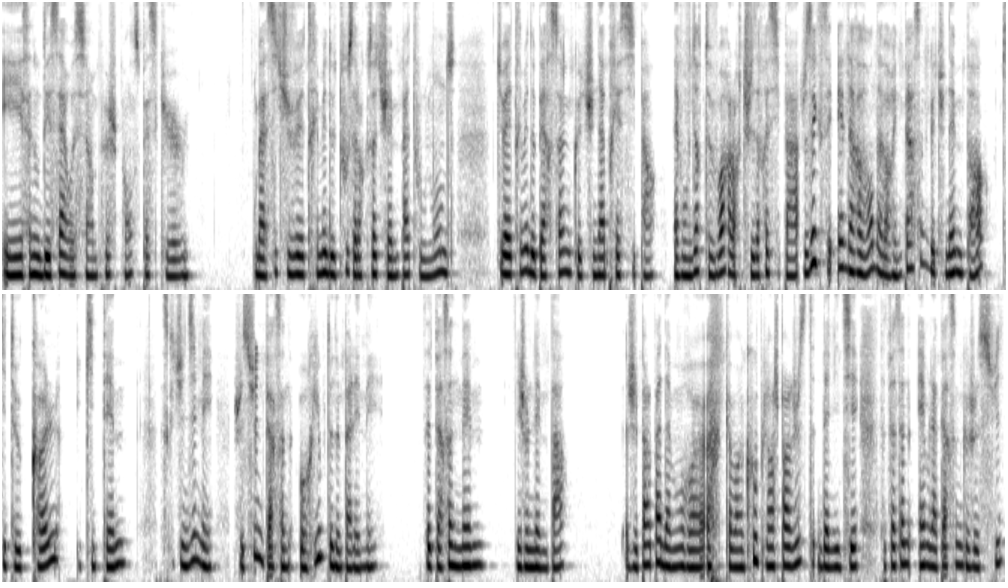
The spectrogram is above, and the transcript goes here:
Et ça nous dessert aussi un peu, je pense, parce que bah, si tu veux être aimé de tous alors que toi tu aimes pas tout le monde, tu vas être aimé de personnes que tu n'apprécies pas. Elles vont venir te voir alors que tu les apprécies pas. Je sais que c'est énervant d'avoir une personne que tu n'aimes pas, qui te colle et qui t'aime. Parce que tu te dis, mais je suis une personne horrible de ne pas l'aimer. Cette personne m'aime et je ne l'aime pas. Je parle pas d'amour euh, comme un couple, hein, je parle juste d'amitié. Cette personne aime la personne que je suis.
